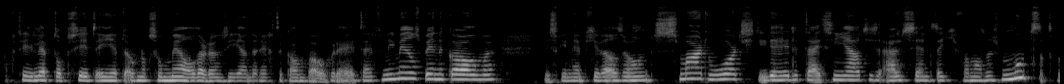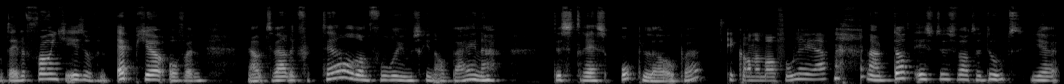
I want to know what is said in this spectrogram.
achter je laptop zit en je hebt ook nog zo'n melder, dan zie je aan de rechterkant boven de hele tijd van die mails binnenkomen. Misschien heb je wel zo'n smartwatch die de hele tijd signaaltjes uitzendt dat je van alles moet. Dat er een telefoontje is of een appje of een... Nou, terwijl ik vertel, dan voel je misschien al bijna de stress oplopen. Ik kan hem al voelen, ja. Nou, dat is dus wat het doet. Je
